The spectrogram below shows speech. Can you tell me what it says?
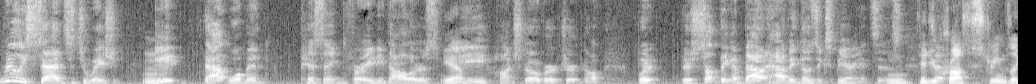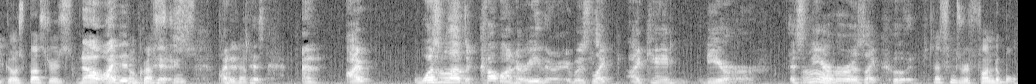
really sad situation. Mm. Eight, that woman pissing for eighty dollars. Yeah. Me hunched over, jerking off. But there's something about having those experiences. Mm. Did you that- cross the streams like Ghostbusters? No, I didn't Don't cross the streams. I didn't Okay. piss, and I wasn't allowed to come on her either. It was like I came near her, as near Oh. her as I could. That seems refundable.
